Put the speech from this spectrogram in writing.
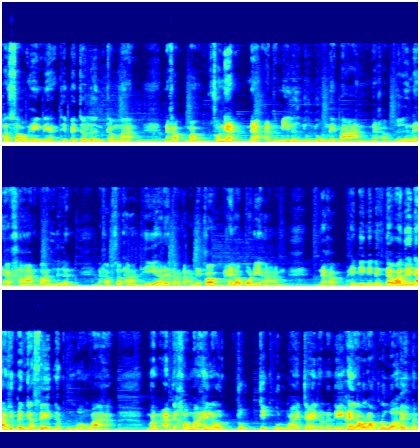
พระเสาร์เองเนี่ยที่เป็นเจ้าเรือนกัมมะนะครับบางช่วงเนี้ยนะอาจจะมีเรื่องยุ่งๆในบ้านนะครับหรือในอาคารบ้านเรือนนะครับสถานที่อะไรต่างๆเนี่ยก็ให้เราบริหารนะครับให้ดีนิดหนึ่งแต่ว่าด้วยดาวที่เป็นเกษตรเนี่ยผมมองว่ามันอาจจะเข้ามาให้เราจุกจิกวุ่นวายใจเท่านั้นเองให้เรารับรู้ว่าเฮ้ยมัน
